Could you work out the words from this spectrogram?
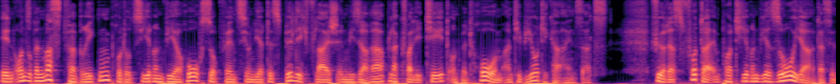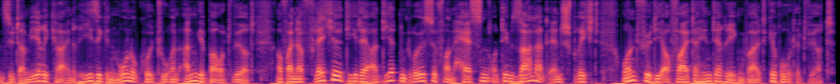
In unseren Mastfabriken produzieren wir hochsubventioniertes Billigfleisch in miserabler Qualität und mit hohem Antibiotikaeinsatz. Für das Futter importieren wir Soja, das in Südamerika in riesigen Monokulturen angebaut wird, auf einer Fläche, die der addierten Größe von Hessen und dem Saarland entspricht und für die auch weiterhin der Regenwald gerodet wird.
